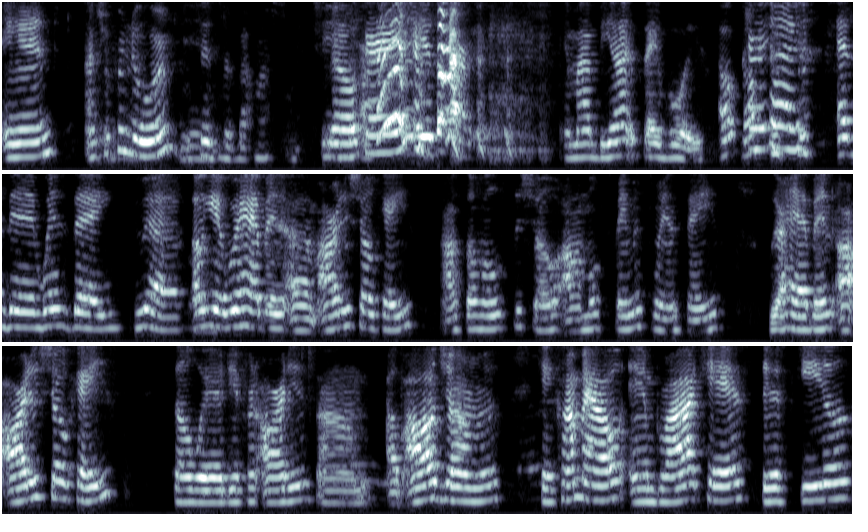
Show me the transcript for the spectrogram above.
and entrepreneur. I'm sensitive about my shit. She Okay. is an. In my Beyonce voice. Okay. Okay. And then Wednesday you have. Oh yeah, we're having um artist showcase. I Also host the show Almost Famous Wednesdays. We are having our artist showcase. So where different artists um of all genres can come out and broadcast their skills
